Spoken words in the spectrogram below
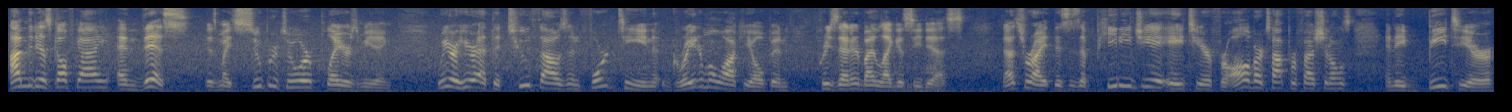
I'm the Disc Golf Guy, and this is my Super Tour Players Meeting. We are here at the 2014 Greater Milwaukee Open presented by Legacy Discs. That's right, this is a PDGA A tier for all of our top professionals and a B tier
